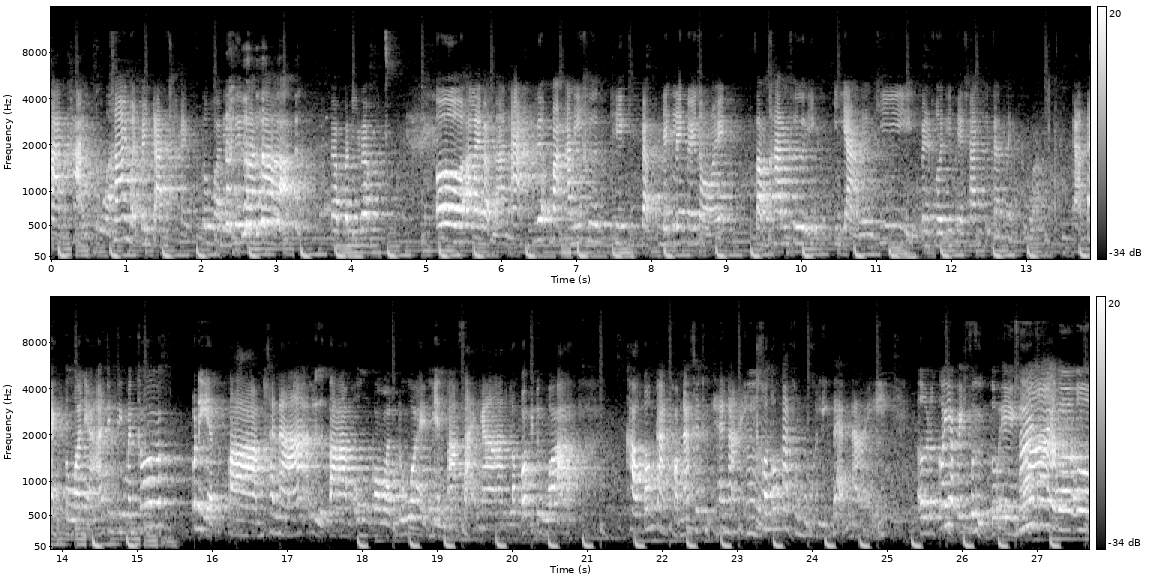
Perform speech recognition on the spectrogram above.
การขายตัว ใช่เหมือนเป็นการขายตัวนิดนึงอะค่ะแบบวันนี้แบบเอออะไรแบบนั้นอะเลือกมาอันนี้คือทริคแบบ เล็กๆน้อยๆสำคัญคืออีกอีกอย่างหนึ่งที่เป็น first impression คือการแต่งตัว การแต่งตัวเนี่ยอะจริง ๆ มันก็เปลี่ยนตามคณะหรือตามองค์กรด้วยเปลี่ยนตามสายงาน แล้วก็ไปดูว่าเขาต้องการความน่าเชื่อถือแค่ไหน อืม เขาต้องการคนบุคลิกแบบไหน เออแล้วก็อย่าไปฝืนตัวเองใช่ใช่มากเออเออ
